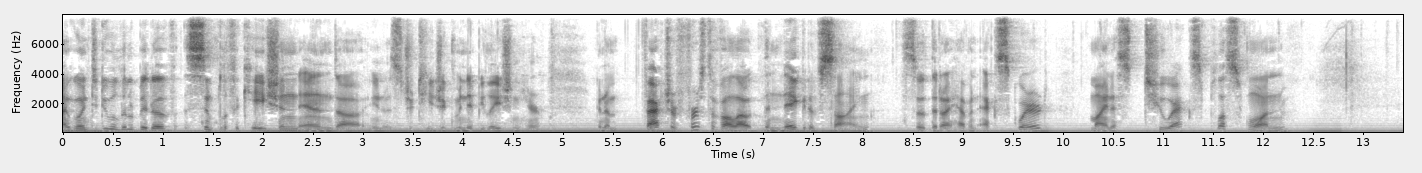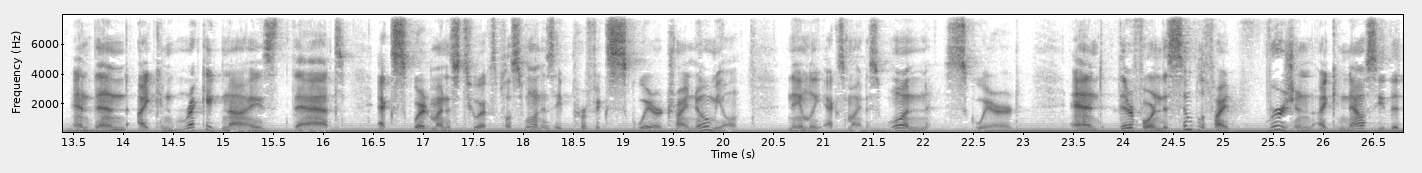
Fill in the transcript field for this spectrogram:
I'm going to do a little bit of simplification and uh, you know strategic manipulation here. I'm going to factor first of all out the negative sign so that I have an x squared minus 2x plus 1 and then I can recognize that x squared minus 2x plus 1 is a perfect square trinomial namely x minus 1 squared. And therefore in the simplified version I can now see that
